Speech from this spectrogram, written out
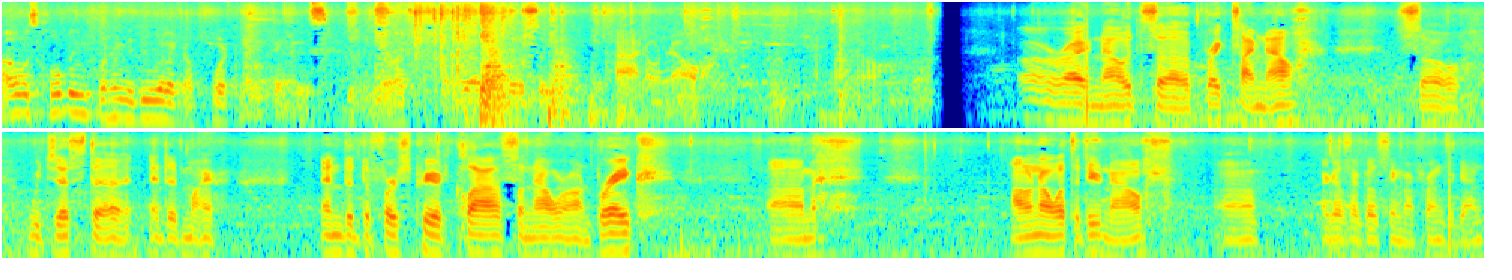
I was hoping for him to do like a Fortnite dance. You know, like, person. I don't know. Alright, now it's uh, break time now. So we just uh, ended my ended the first period class, so now we're on break. Um, I don't know what to do now. Uh, I guess I'll go see my friends again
